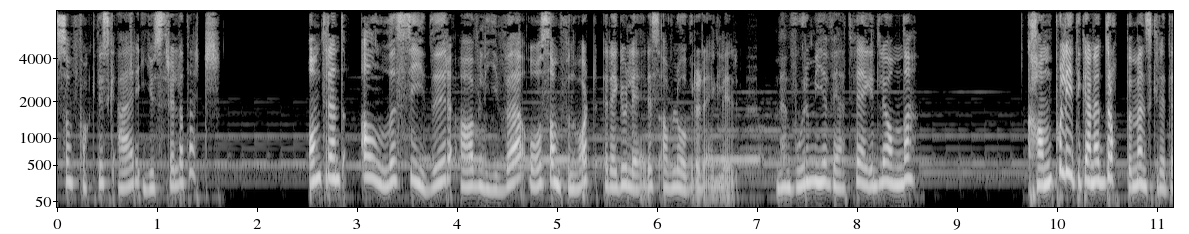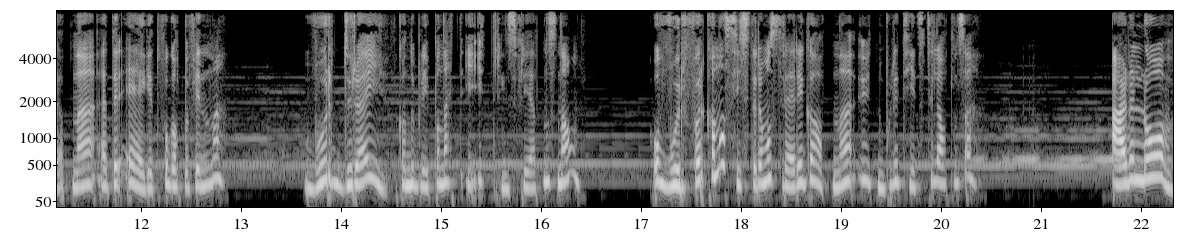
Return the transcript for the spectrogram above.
som faktisk er jusrelatert? Omtrent alle sider av livet og samfunnet vårt reguleres av lover og regler. Men hvor mye vet vi egentlig om det? Kan politikerne droppe menneskerettighetene etter eget forgodtbefinnende? Hvor drøy kan du bli på nett i ytringsfrihetens navn? Og hvorfor kan nazister demonstrere i gatene uten politiets tillatelse? Er det lov?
